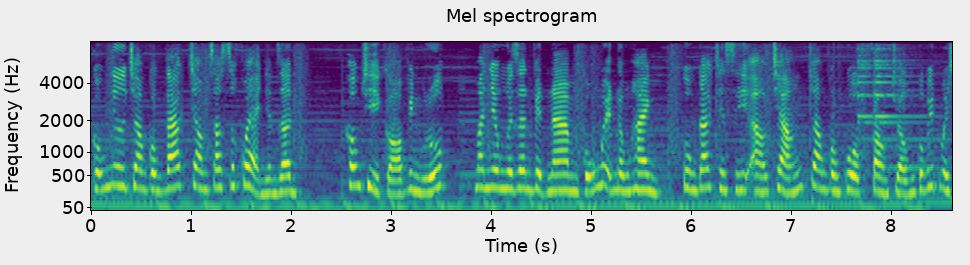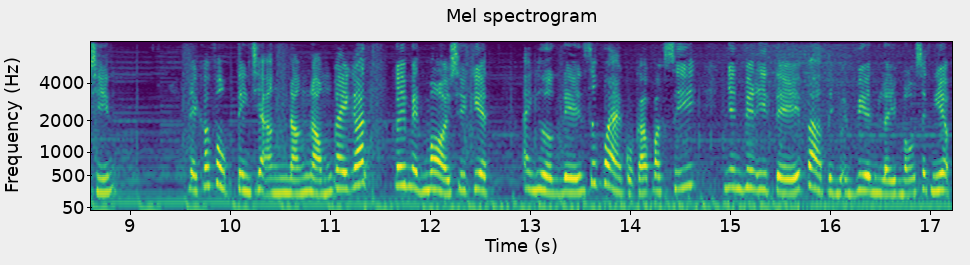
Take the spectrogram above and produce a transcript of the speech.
cũng như trong công tác chăm sóc sức khỏe nhân dân. Không chỉ có Vingroup mà nhiều người dân Việt Nam cũng nguyện đồng hành cùng các chiến sĩ áo trắng trong công cuộc phòng chống Covid-19. Để khắc phục tình trạng nắng nóng gay gắt, gây mệt mỏi suy kiệt, ảnh hưởng đến sức khỏe của các bác sĩ, nhân viên y tế và tình nguyện viên lấy mẫu xét nghiệm.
